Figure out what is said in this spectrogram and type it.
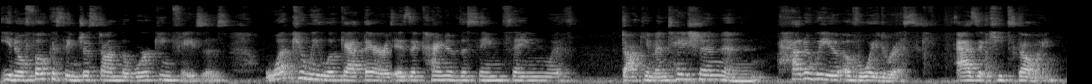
you know, focusing just on the working phases, what can we look at there? Is it kind of the same thing with documentation and how do we avoid risk as it keeps going?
